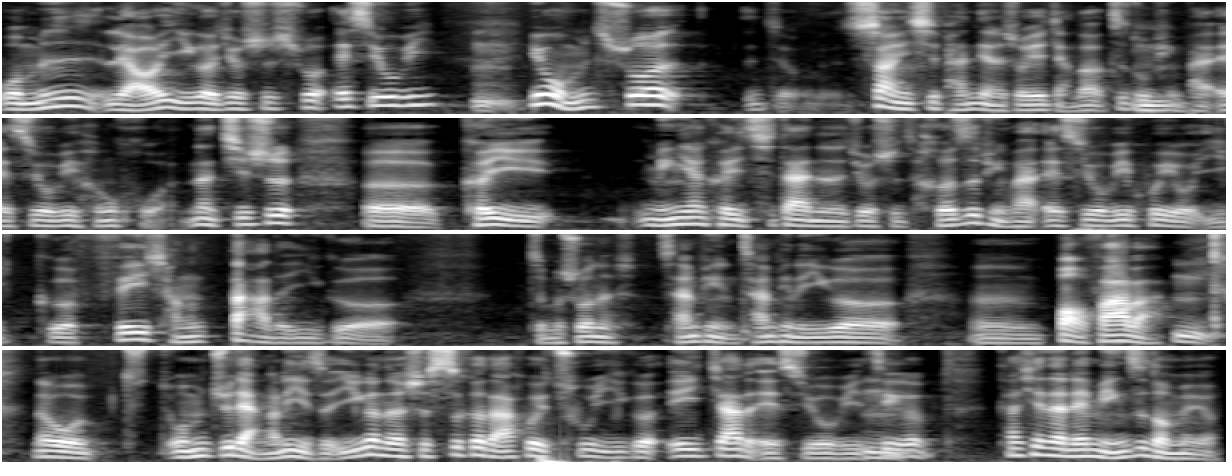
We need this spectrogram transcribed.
我们聊一个，就是说 SUV，嗯，因为我们说就上一期盘点的时候也讲到自主品牌 SUV 很火，那其实呃可以明年可以期待的呢，就是合资品牌 SUV 会有一个非常大的一个。怎么说呢？产品产品的一个嗯爆发吧。嗯，那我我们举两个例子，一个呢是斯柯达会出一个 A 加的 SUV，、这个它现在连名字都没有，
